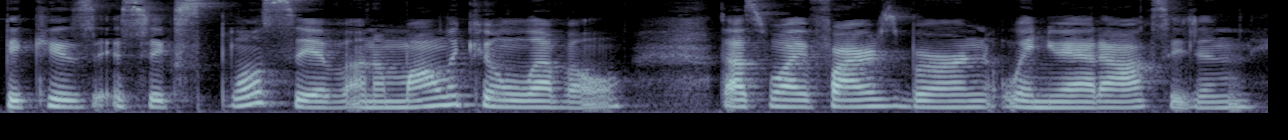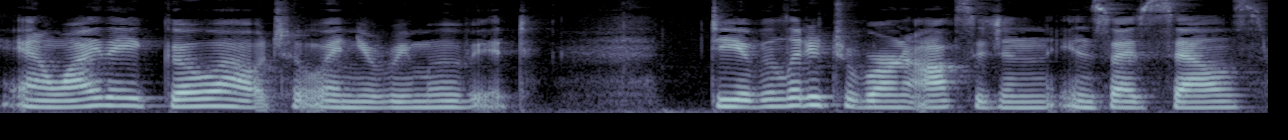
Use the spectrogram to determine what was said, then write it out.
because it's explosive on a molecule level. That's why fires burn when you add oxygen and why they go out when you remove it. The ability to burn oxygen inside cells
